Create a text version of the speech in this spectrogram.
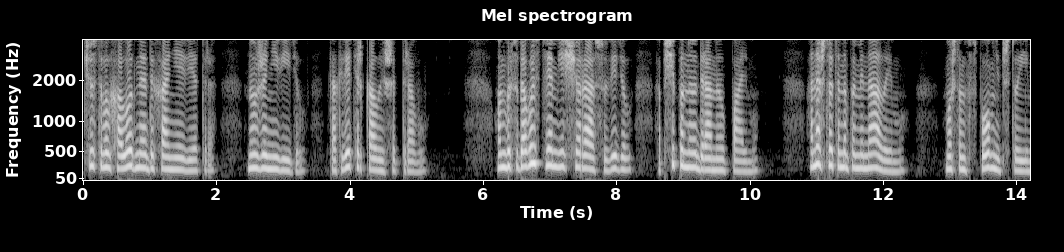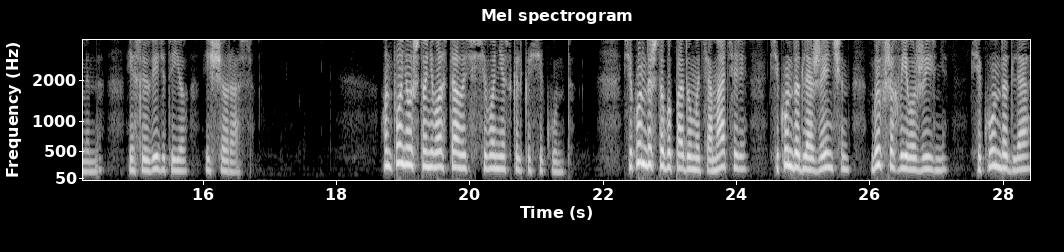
чувствовал холодное дыхание ветра, но уже не видел, как ветер колышет траву. Он бы с удовольствием еще раз увидел общипанную драную пальму. Она что-то напоминала ему. Может, он вспомнит, что именно, если увидит ее еще раз. Он понял, что у него осталось всего несколько секунд. Секунда, чтобы подумать о матери, секунда для женщин, бывших в его жизни, секунда для...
